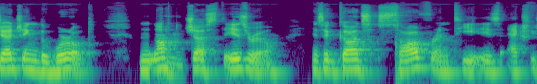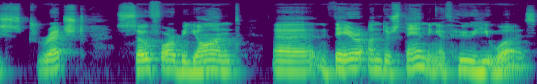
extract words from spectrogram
judging the world, not mm. just Israel. And so God's sovereignty is actually stretched so far beyond uh, their understanding of who he was.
